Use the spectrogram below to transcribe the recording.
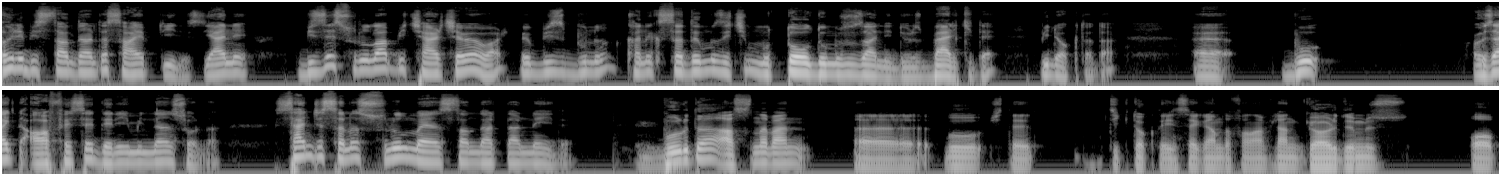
öyle bir standarda sahip değiliz. Yani bize sunulan bir çerçeve var ve biz bunu kanıksadığımız için mutlu olduğumuzu zannediyoruz belki de bir noktada. Ee, bu özellikle AFS deneyiminden sonra sence sana sunulmayan standartlar neydi? Burada aslında ben e, bu işte TikTok'ta, Instagram'da falan filan gördüğümüz o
